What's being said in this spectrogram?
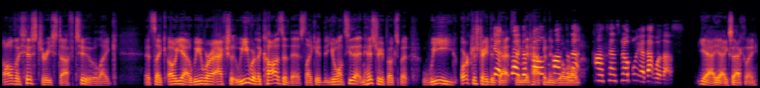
all the history stuff too like it's like oh yeah we were actually we were the cause of this like it, you won't see that in history books but we orchestrated Yeah, that thing that happened in the world Constantinople. Yeah, that was us. yeah yeah exactly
